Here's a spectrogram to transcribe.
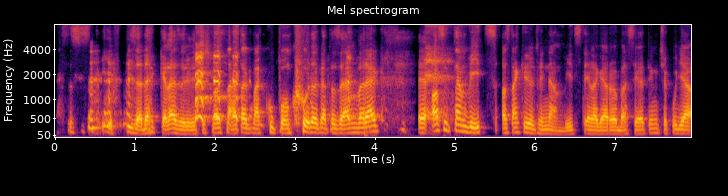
ez, ez, ez évtizedekkel ezelőtt is használtak már kuponkódokat az emberek. Azt hittem vicc, aztán kiderült, hogy nem vicc, tényleg erről beszéltünk, csak ugye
